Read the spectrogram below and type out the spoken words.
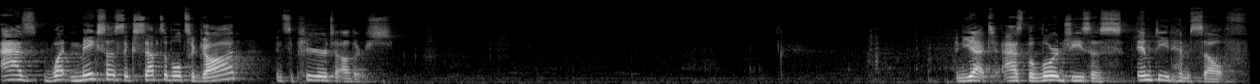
as what makes us acceptable to God and superior to others. And yet, as the Lord Jesus emptied himself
